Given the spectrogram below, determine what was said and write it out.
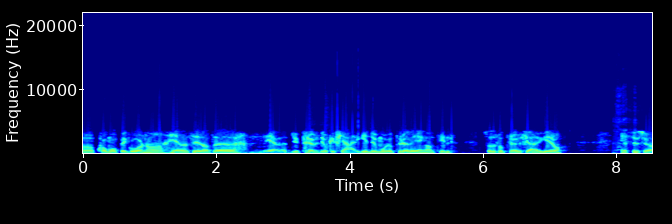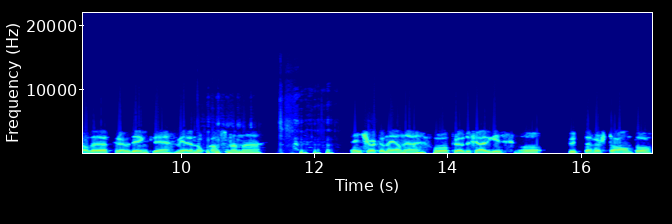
Og kom opp i gården, og Even sier at eh, du prøvde jo ikke fjerdegir, du må jo prøve en gang til. Så du får prøvd fjerdegir òg. Jeg syns jeg hadde prøvd egentlig mer enn nok, ass, men uh, jeg kjørte den igjen, jeg, og prøvde fjerdegir. Og putta første og annet og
